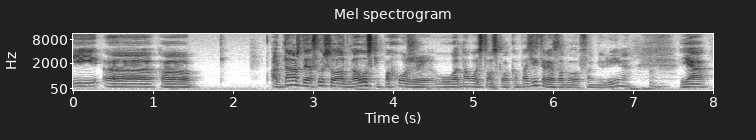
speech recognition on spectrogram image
И э, э, однажды я слышал отголоски похожие у одного эстонского композитора, я забыл фамилию, имя. Я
